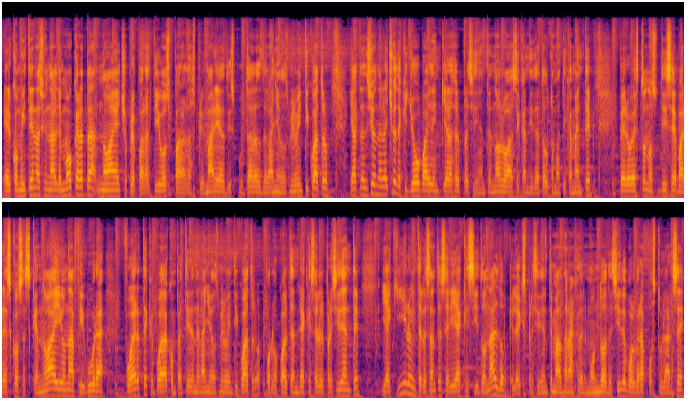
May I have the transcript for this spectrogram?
El Comité Nacional Demócrata no ha hecho preparativos para las primarias disputadas del año 2024 y atención, el hecho de que Joe Biden quiera ser presidente no lo hace candidato automáticamente, pero esto nos dice varias cosas, que no hay una figura fuerte que pueda competir en el año 2024, por lo cual tendría que ser el presidente, y aquí lo interesante sería que si Donaldo, el expresidente más naranja del mundo, decide volver a postularse,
